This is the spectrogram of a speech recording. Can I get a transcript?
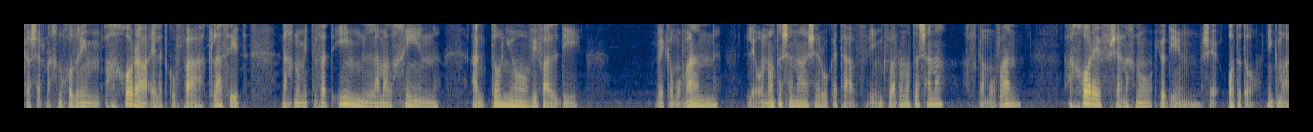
כאשר אנחנו חוזרים אחורה אל התקופה הקלאסית, אנחנו מתוודעים למלחין, אנטוניו ויוולדי, וכמובן, לעונות השנה אשר הוא כתב, ואם כבר עונות השנה, אז כמובן, החורף שאנחנו יודעים שאו-טו-טו נגמר,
